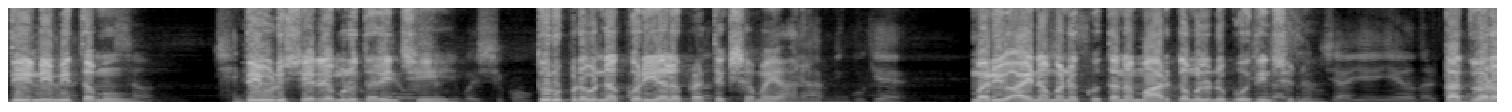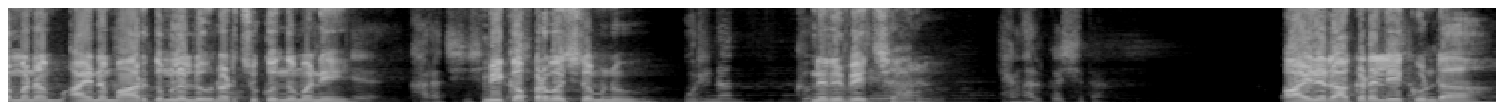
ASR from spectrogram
దీని నిమిత్తము దేవుడు శరీరమును ధరించి తూర్పున ఉన్న కొరియాలో ప్రత్యక్షమయ్యారు. మరియు ఆయన మనకు తన మార్గములను బోధించును. తద్వారా మనం ఆయన మార్గములలో నడుచుకుందామని మీక ప్రవచనమును నెరవేర్చారు. ఆయన రాకడ లేకుండా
